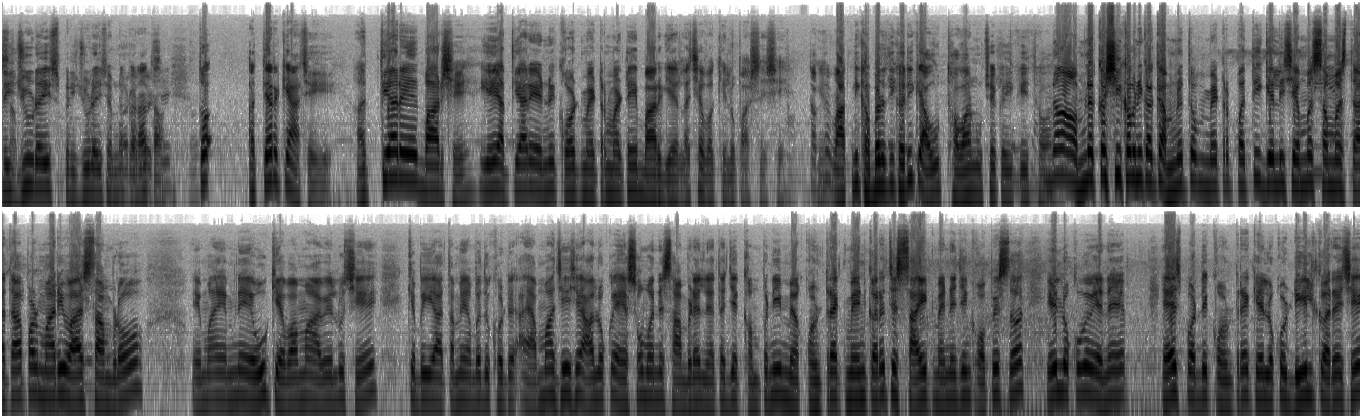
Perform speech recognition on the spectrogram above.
પ્રિજ્યુડાઇઝ પ્રિજ્યુડાઇઝ એમને કરાતા તો અત્યારે ક્યાં છે એ? અત્યારે બહાર છે. એ અત્યારે એની કોર્ટ મેટર માટે બહાર ગયેલા છે વકીલો પાસે છે. તમને વાતની ખબર હતી ખરી કે આવું થવાનું છે કઈ કઈ થવાનું? ના અમને કશી ખબર નહીં કારણ કે અમને તો મેટર પતી ગયેલી છે એમ જ સમજતા હતા. પણ મારી વાત સાંભળો એમાં એમને એવું કહેવામાં આવેલું છે કે ભાઈ આ તમે આ બધું ખોટું આમાં જે છે આ લોકો એસો મને સાંભળેલ હતા જે કંપની કોન્ટ્રાક્ટ મેન કરે છે સાઇટ મેનેજિંગ ઓફિસર એ લોકો એને એઝ પર ધી કોન્ટ્રાક્ટ એ લોકો ડીલ કરે છે.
